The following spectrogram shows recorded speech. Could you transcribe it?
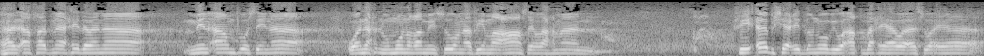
هل أخذنا حذرنا؟ من أنفسنا ونحن منغمسون في معاصي الرحمن في أبشع الذنوب وأقبحها وأسوأها.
